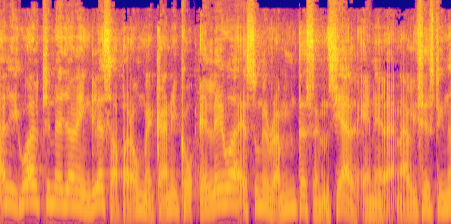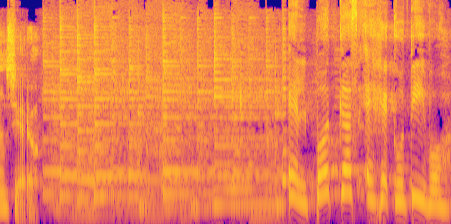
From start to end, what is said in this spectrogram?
Al igual que una llave inglesa para un mecánico, el EVA es una herramienta esencial en el análisis financiero. El podcast ejecutivo.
